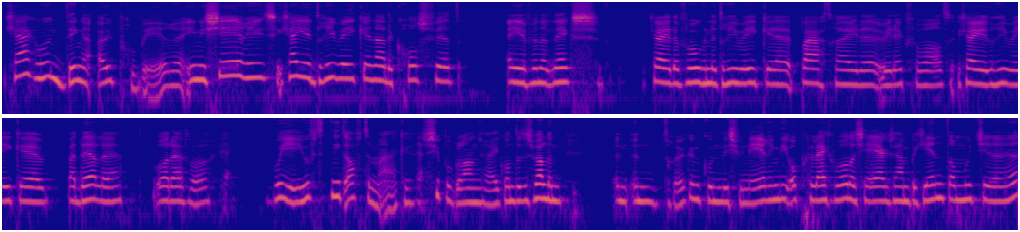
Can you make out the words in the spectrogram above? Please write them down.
Ga gewoon dingen uitproberen. Initieer iets. Ga je drie weken naar de crossfit en je vindt het niks. Ga je de volgende drie weken paardrijden, weet ik veel wat. Ga je drie weken padellen, whatever. Boeien, je hoeft het niet af te maken. Ja. Super belangrijk, want het is wel een, een, een druk, een conditionering die opgelegd wordt. Als je ergens aan begint, dan moet je... Hè?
